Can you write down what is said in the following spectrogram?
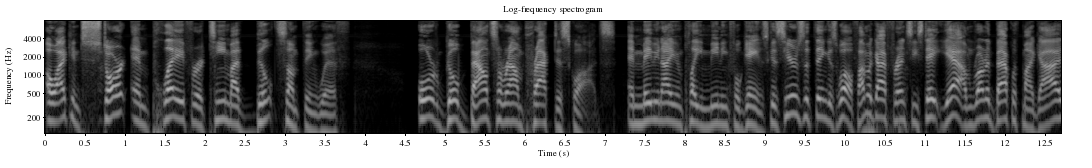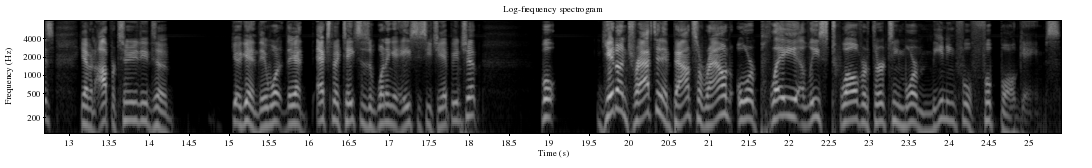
Oh, I can start and play for a team I've built something with, or go bounce around practice squads and maybe not even play meaningful games. Because here's the thing as well: if I'm a mm-hmm. guy for NC State, yeah, I'm running back with my guys. You have an opportunity to, again, they want they had expectations of winning an ACC championship. Get undrafted and bounce around or play at least 12 or 13 more meaningful football games.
